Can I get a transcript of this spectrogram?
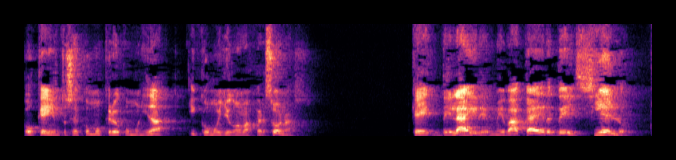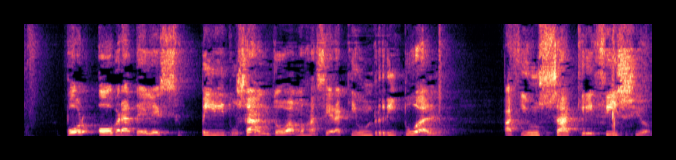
ok, entonces ¿cómo creo comunidad? ¿Y cómo llego a más personas? que del aire, me va a caer del cielo por obra del Espíritu Santo. Vamos a hacer aquí un ritual, aquí un sacrificio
